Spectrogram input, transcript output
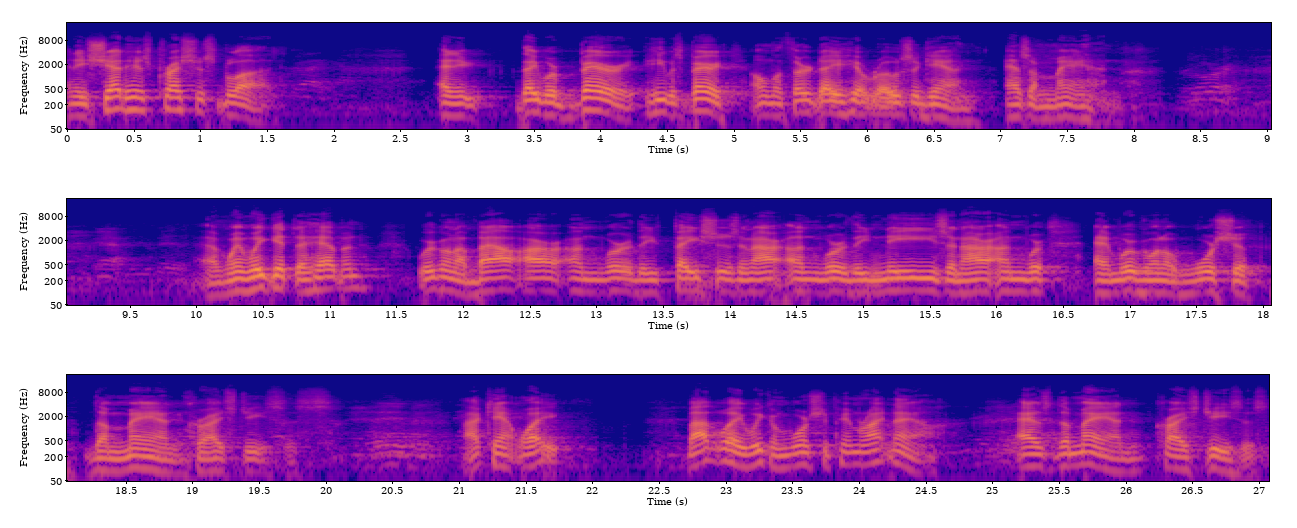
And he shed his precious blood. And he, they were buried. He was buried. On the third day, he arose again as a man. And when we get to heaven, we're going to bow our unworthy faces and our unworthy knees and our unworthy, and we're going to worship the man, Christ Jesus. I can't wait. By the way, we can worship him right now as the man, Christ Jesus.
